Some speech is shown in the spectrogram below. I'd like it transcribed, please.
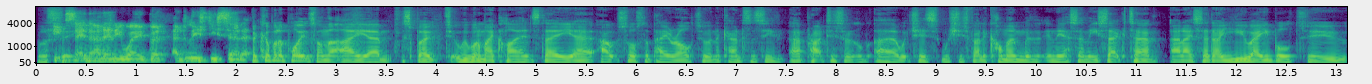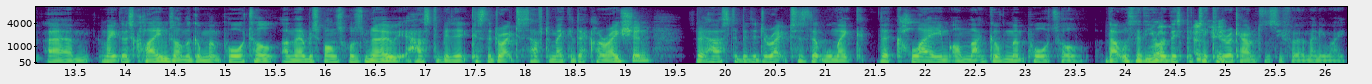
We'll He'd say that anyway, but at least he said it. A couple of points on that. I um, spoke to, with one of my clients. They uh, outsource the payroll to an accountancy uh, practice, uh, which is which is fairly common with, in the SME sector. And I said, "Are you able to um, make those claims on the government portal?" And their response was, "No. It has to be because the directors have to make a declaration." So it has to be the directors that will make the claim on that government portal. That was the view right. of this particular okay. accountancy firm, anyway.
